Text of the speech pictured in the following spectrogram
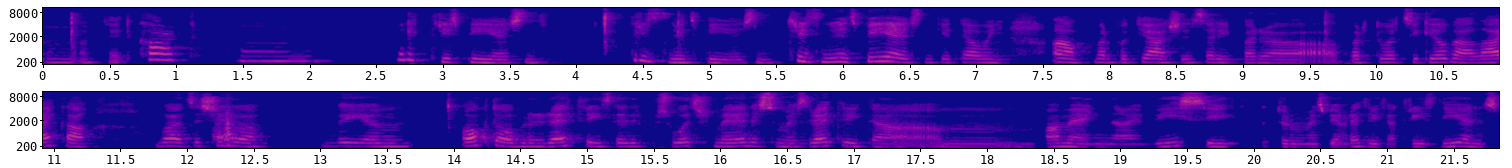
Um, update card. Un ir 350. 31,50. 31,50, ja tev viņa, ah, varbūt jā, šis arī par, par to, cik ilgā laikā vārds ar šo bija oktobra retrīts, tad ir pusotrs mēnesis, un mēs retrītā um, pamēģināja visi, tur mēs bijām retrītā trīs dienas,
